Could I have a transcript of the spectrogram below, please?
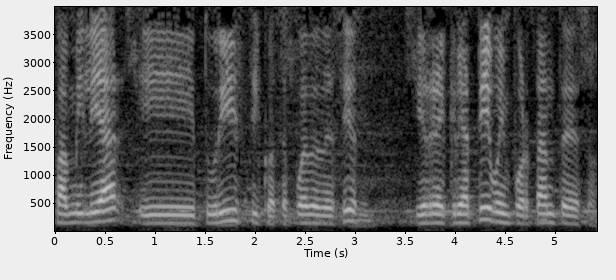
familiar y turístico, se puede decir, y recreativo, importante eso.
